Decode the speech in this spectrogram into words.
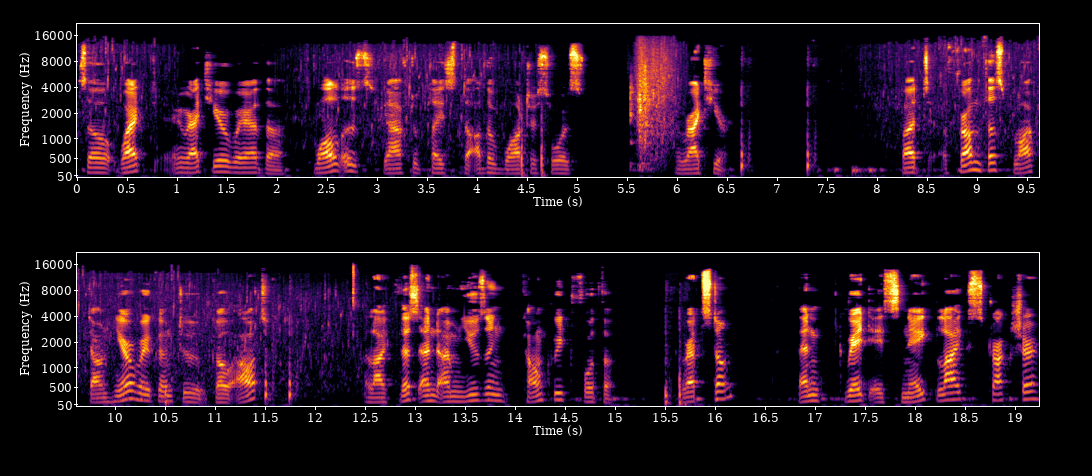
So right right here where the wall is you have to place the other water source right here. But from this block down here we're going to go out like this and i'm using concrete for the redstone then create a snake-like structure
